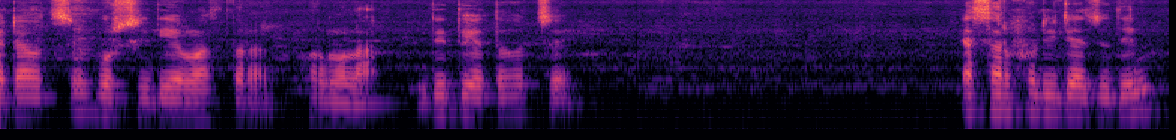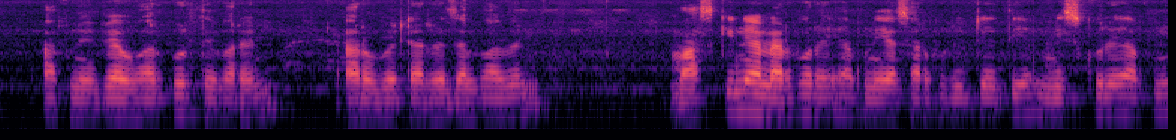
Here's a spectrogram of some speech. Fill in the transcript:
এটা হচ্ছে বড়শি দিয়ে মাছ ধরার ফর্মুলা। দ্বিতীয়ত হচ্ছে এসআর ফডিটা যদি আপনি ব্যবহার করতে পারেন আরও বেটার রেজাল্ট পাবেন। মাছ কিনে আনার পরে আপনি এসআর ফডিটা দিয়ে মিক্স করে আপনি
